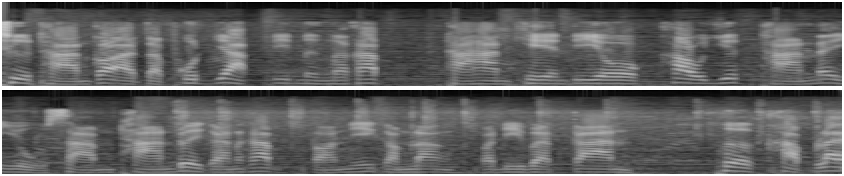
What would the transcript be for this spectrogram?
ชื่อฐานก็อาจจะพูดยากนิดนึงนะครับทหารเคนดีโอเข้ายึดฐานได้อยู่ 3 ฐานด้วยกันนะครับ ตอนนี้กำลังปฏิบัติการ เพื่อขับไล่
